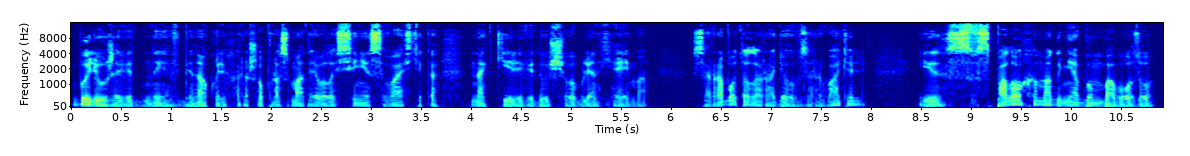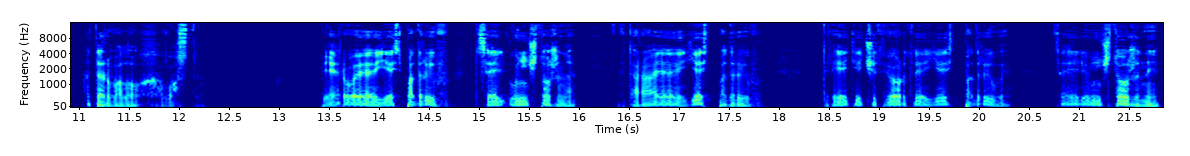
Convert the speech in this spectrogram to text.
были уже видны, в бинокль хорошо просматривалась синяя свастика на киле ведущего Бленхейма. Сработал радиовзрыватель — и с всполохом огня бомбовозу оторвало хвост. Первая — есть подрыв, цель уничтожена. Вторая — есть подрыв. Третья, четвертая — есть подрывы. Цели уничтожены.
